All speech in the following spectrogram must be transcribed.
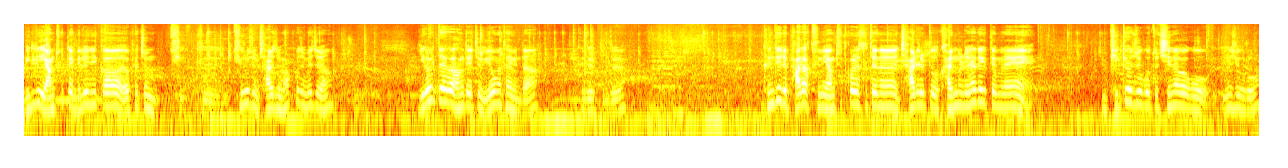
밀리 양쪽 때 밀리니까 옆에 좀 뒤, 그 뒤로 좀 자리 좀 확보 좀 해줘요. 이럴 때가 굉장히 좀 위험한 타임입니다. 그들 분들. 근들이 바닥 두 양쪽 걸렸을 때는 자리를 또 갈무를 해야 되기 때문에 좀 비껴주고 또 지나가고 이런 식으로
